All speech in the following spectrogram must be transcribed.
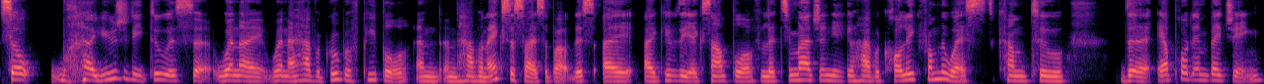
So what I usually do is uh, when I when I have a group of people and and have an exercise about this, I I give the example of let's imagine you have a colleague from the west come to the airport in Beijing,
